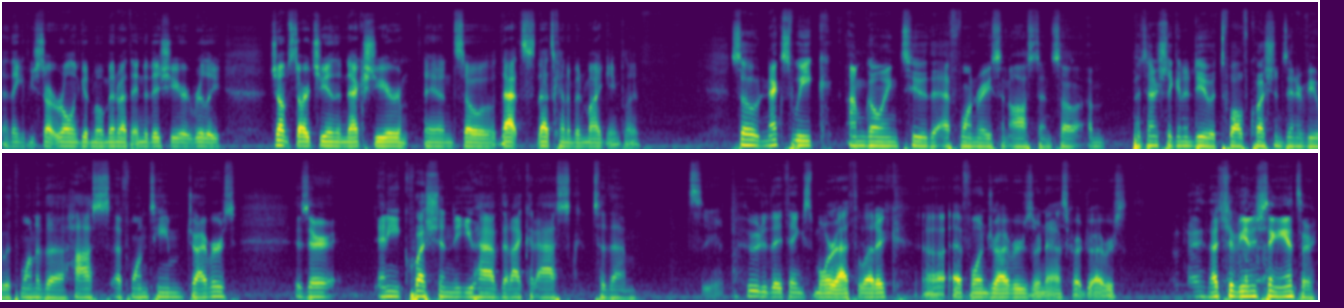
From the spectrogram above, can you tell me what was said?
I think if you start rolling good momentum at the end of this year, it really jumpstarts you in the next year. And so that's that's kind of been my game plan. So next week I'm going to the F1 race in Austin. So I'm potentially going to do a 12 questions interview with one of the Haas F1 team drivers. Is there any question that you have that I could ask to them? Let's see. Who do they think's more athletic, uh, F1 drivers or NASCAR drivers? Okay, that should be an interesting answer.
